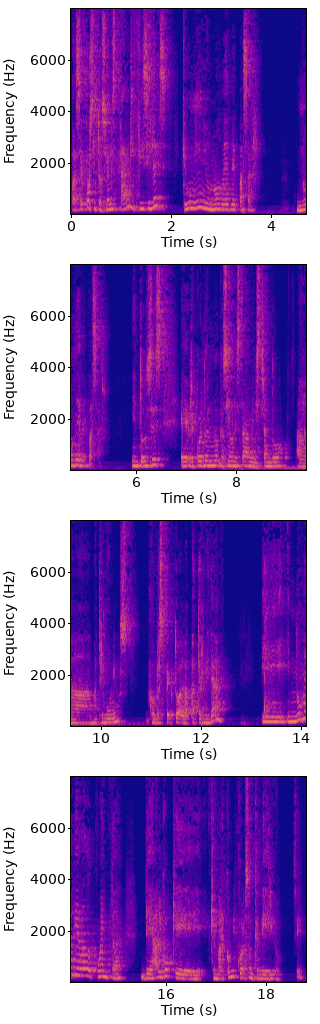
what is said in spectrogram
pasé por situaciones tan difíciles que un niño no debe pasar. No debe pasar. Y entonces eh, recuerdo en una ocasión estaba ministrando a matrimonios con respecto a la paternidad y, no me había dado cuenta de algo que, que marcó mi corazón, que me hirió. ¿sí?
